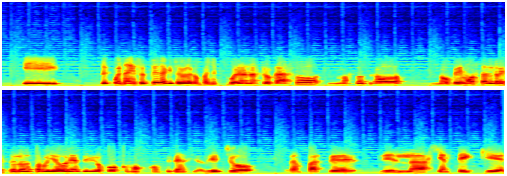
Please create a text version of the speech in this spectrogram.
y después nadie se entera que salió la campaña. Bueno, en nuestro caso, nosotros nos vemos al resto de los desarrolladores de videojuegos como competencia. De hecho, gran parte de la gente que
